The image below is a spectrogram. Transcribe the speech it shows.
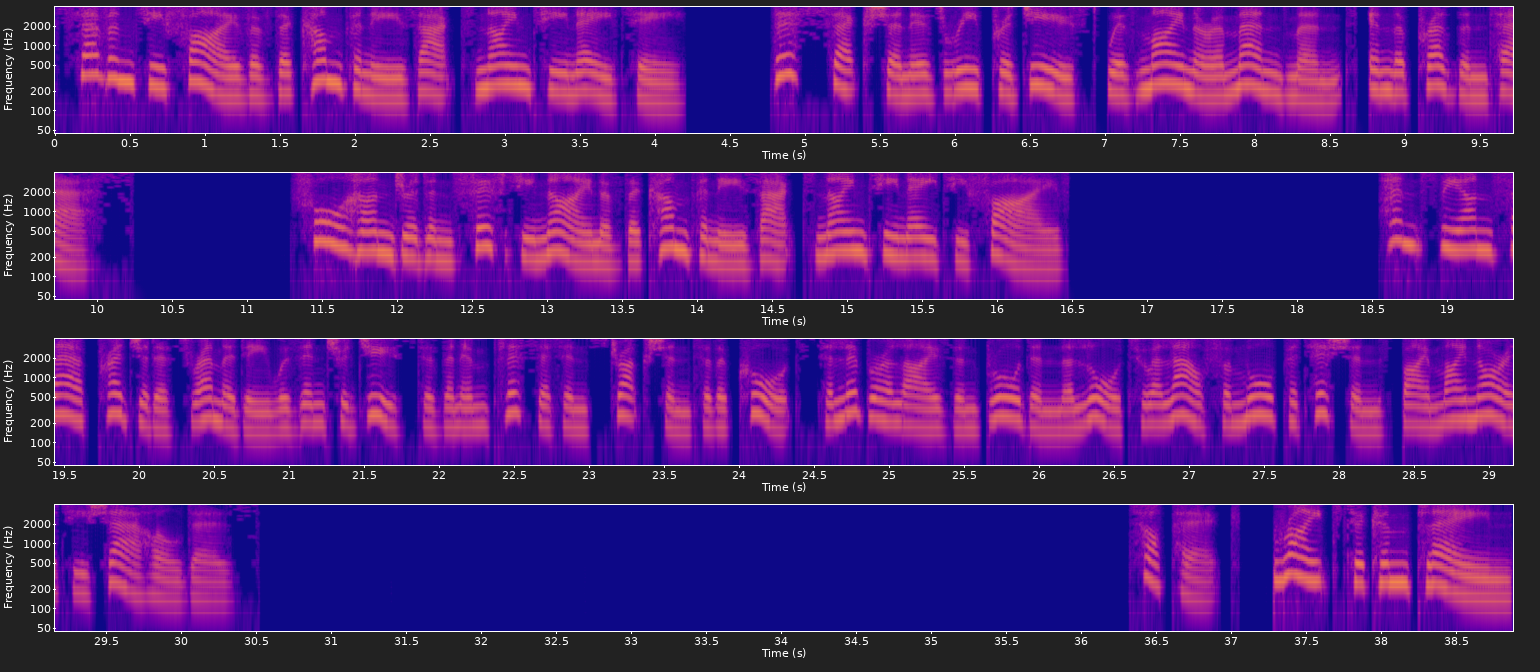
75 of the Companies Act 1980. This section is reproduced with minor amendment in the present S. 459 of the Companies Act 1985. Hence the unfair prejudice remedy was introduced as an implicit instruction to the courts to liberalize and broaden the law to allow for more petitions by minority shareholders. Right to complain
